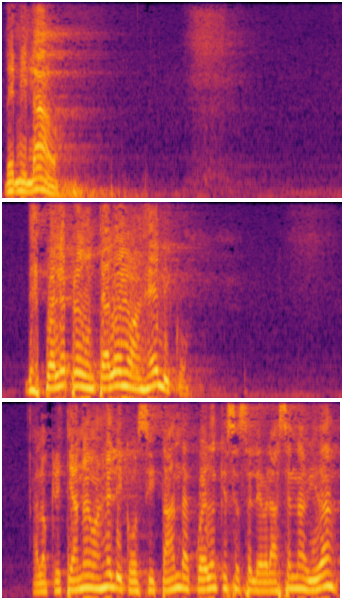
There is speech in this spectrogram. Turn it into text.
de mi lado. Después le pregunté a los evangélicos, a los cristianos evangélicos, si estaban de acuerdo en que se celebrase Navidad.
